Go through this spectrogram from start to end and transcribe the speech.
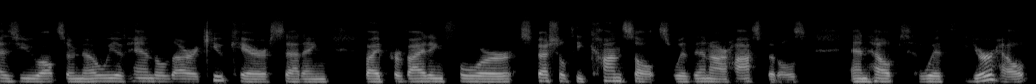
as you also know, we have handled our acute care setting by providing for specialty consults within our hospitals and helped with your help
